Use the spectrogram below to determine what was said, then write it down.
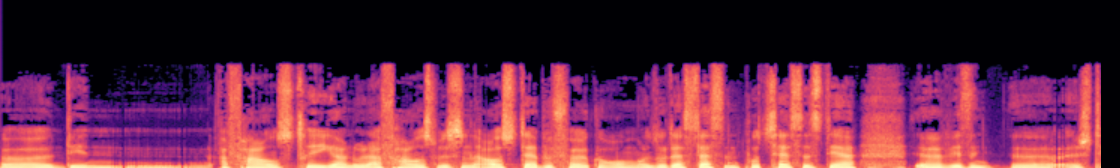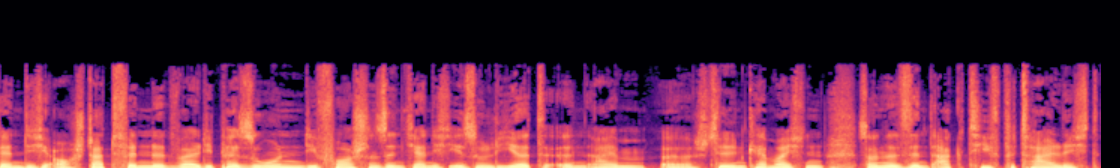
äh, den Erfahrungsträgern oder Erfahrungswissen aus der Bevölkerung und so, dass das ein Prozess ist, der äh, wir sind äh, ständig auch stattfindet, weil die Personen, die forschen, sind ja nicht isoliert in einem äh, stillen Kämmerchen, sondern sind aktiv beteiligt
